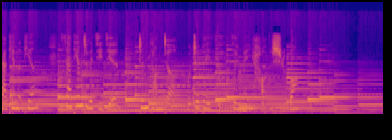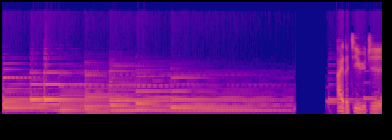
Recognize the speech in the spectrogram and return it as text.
夏天的天，夏天这个季节珍藏着我这辈子最美好的时光。爱的寄语之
